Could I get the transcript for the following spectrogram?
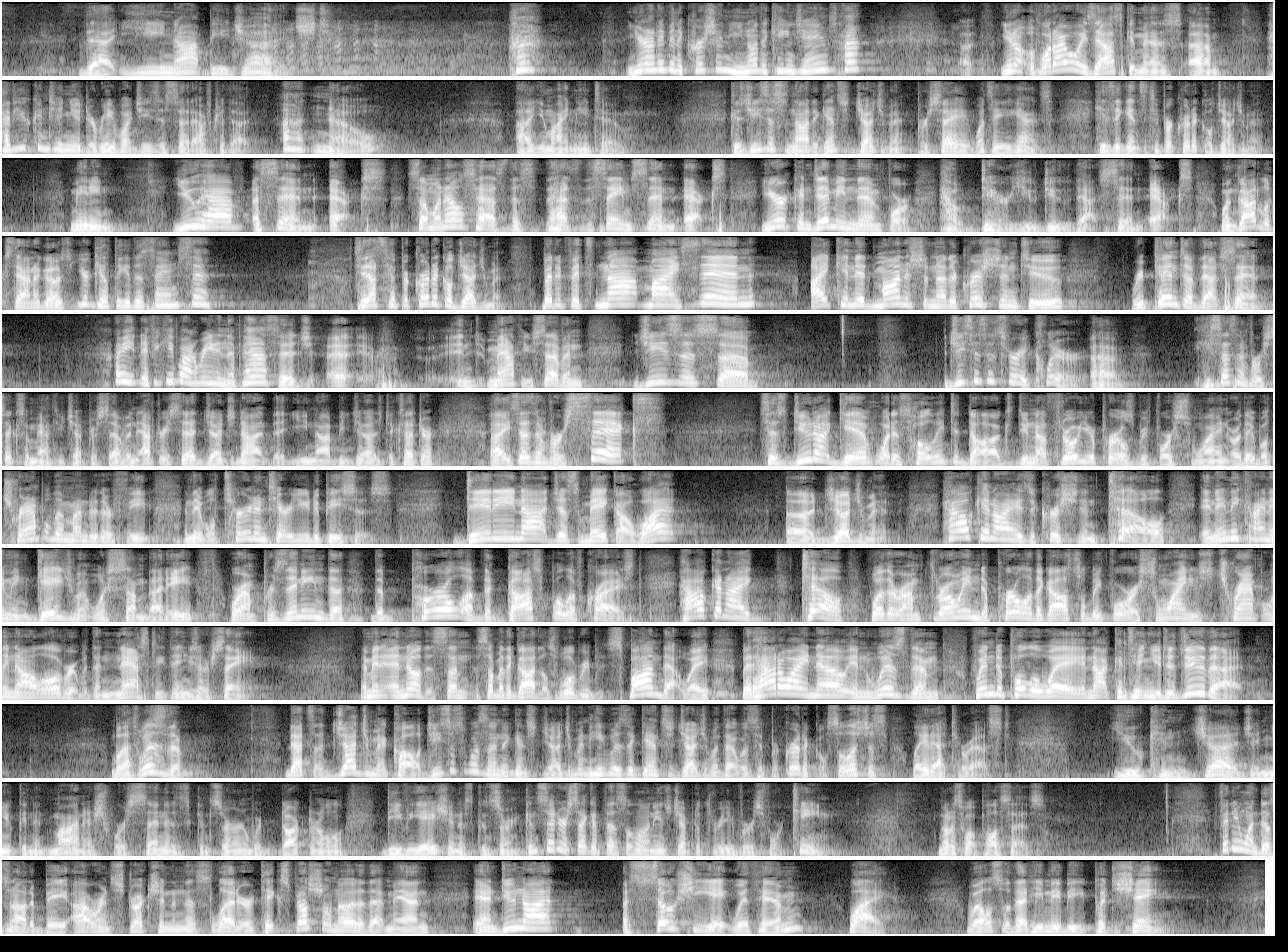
that ye not be judged." Huh? You're not even a Christian. You know the King James, huh? Uh, you know what I always ask him is. Um, have you continued to read what Jesus said after that? Uh, no. Uh, you might need to. Because Jesus is not against judgment per se. What's he against? He's against hypocritical judgment. Meaning, you have a sin, X. Someone else has, this, has the same sin, X. You're condemning them for, how dare you do that sin, X. When God looks down and goes, you're guilty of the same sin. See, that's hypocritical judgment. But if it's not my sin, I can admonish another Christian to repent of that sin. I mean, if you keep on reading the passage uh, in Matthew 7, Jesus, uh, Jesus is very clear. Uh, he says in verse 6 of Matthew chapter 7, after he said, Judge not that ye not be judged, etc., uh, he says in verse 6, he says, Do not give what is holy to dogs, do not throw your pearls before swine, or they will trample them under their feet, and they will turn and tear you to pieces. Did he not just make a what? A judgment. How can I, as a Christian, tell in any kind of engagement with somebody where I'm presenting the, the pearl of the gospel of Christ? How can I tell whether I'm throwing the pearl of the gospel before a swine who's trampling all over it with the nasty things they're saying? I mean, I know that some, some of the godless will respond that way, but how do I know in wisdom when to pull away and not continue to do that? Well, that's wisdom. That's a judgment call. Jesus wasn't against judgment, he was against judgment that was hypocritical. So let's just lay that to rest. You can judge and you can admonish where sin is concerned, where doctrinal deviation is concerned. Consider 2 Thessalonians chapter 3 verse 14. Notice what Paul says. If anyone does not obey our instruction in this letter, take special note of that man and do not associate with him. Why? Well, so that he may be put to shame.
